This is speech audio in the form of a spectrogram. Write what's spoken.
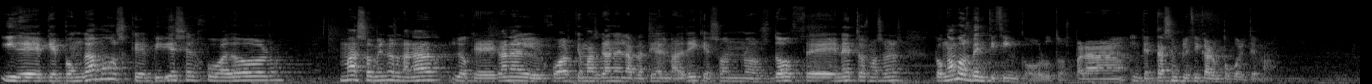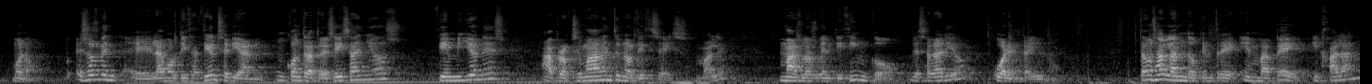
y de que pongamos que pidiese el jugador más o menos ganar lo que gana el jugador que más gana en la plantilla del Madrid, que son unos 12 netos más o menos, pongamos 25 brutos para intentar simplificar un poco el tema. Bueno, esos eh, la amortización serían un contrato de 6 años, 100 millones, aproximadamente unos 16, ¿vale? Más los 25 de salario, 41. Estamos hablando que entre Mbappé y Haaland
